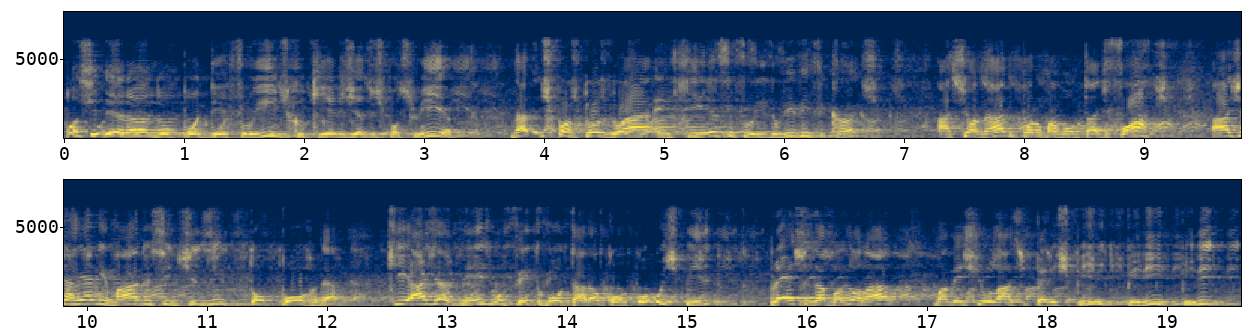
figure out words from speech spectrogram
Considerando o poder fluídico que ele, Jesus, possuía, nada de espantoso há em que esse fluido vivificante, acionado por uma vontade forte, haja reanimado os sentidos em topor, né? que haja mesmo feito voltar ao corpo o espírito, prestes a uma vez que o laço perispírito, peri, peri,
